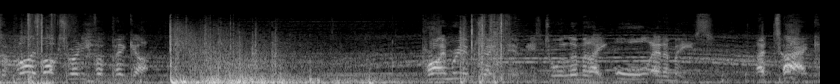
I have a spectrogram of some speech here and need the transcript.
Supply box ready for pickup. Primary objective is to eliminate all enemies. Attack!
